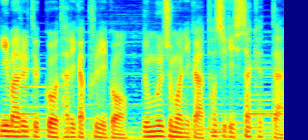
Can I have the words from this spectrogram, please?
이 말을 듣고 다리가 풀리고 눈물 주머니가 터지기 시작했다.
